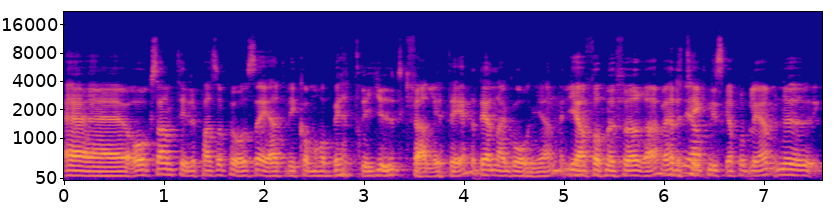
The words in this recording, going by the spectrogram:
Eh, och samtidigt passa på att säga att vi kommer ha bättre ljudkvalitet denna gången jämfört med förra. Vi hade Ja. tekniska problem. Nu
